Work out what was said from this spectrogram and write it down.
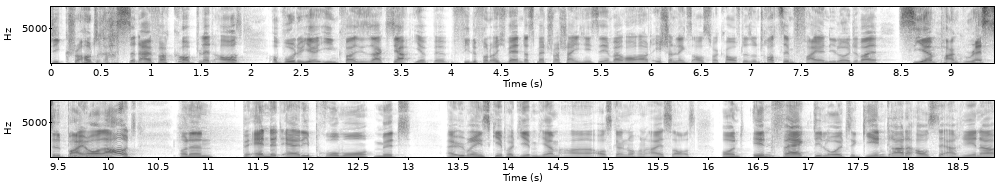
die Crowd rastet einfach komplett aus, obwohl du hier ihnen quasi sagst, ja, ihr, äh, viele von euch werden das Match wahrscheinlich nicht sehen, weil All Out eh schon längst ausverkauft ist und trotzdem feiern die Leute, weil CM Punk wrestled by All Out. Und dann beendet er die Promo mit äh, übrigens, geht heute jedem hier am äh, Ausgang noch ein Eis aus. Und in fact, die Leute gehen gerade aus der Arena.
